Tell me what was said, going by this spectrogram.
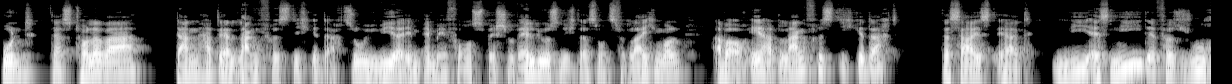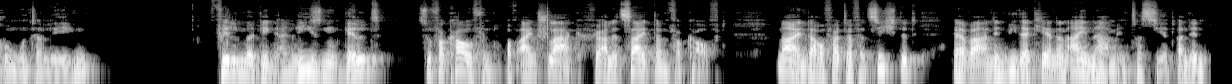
Und das Tolle war, dann hat er langfristig gedacht, so wie wir im ME-Fonds Special Values, nicht, dass wir uns vergleichen wollen, aber auch er hat langfristig gedacht das heißt, er hat nie, es nie der Versuchung unterlegen, Filme gegen ein Riesengeld zu verkaufen, auf einen Schlag, für alle Zeit dann verkauft. Nein, darauf hat er verzichtet. Er war an den wiederkehrenden Einnahmen interessiert, an den,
